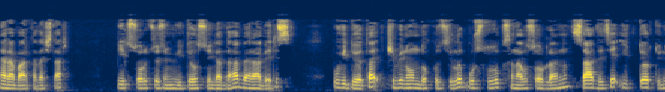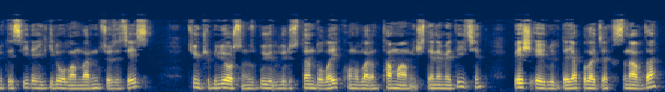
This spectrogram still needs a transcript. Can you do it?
Merhaba arkadaşlar. Bir soru çözüm videosuyla daha beraberiz. Bu videoda 2019 yılı bursluluk sınavı sorularının sadece ilk 4 ünitesiyle ilgili olanlarını çözeceğiz. Çünkü biliyorsunuz bu yıl virüsten dolayı konuların tamamı işlenemediği için 5 Eylül'de yapılacak sınavda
